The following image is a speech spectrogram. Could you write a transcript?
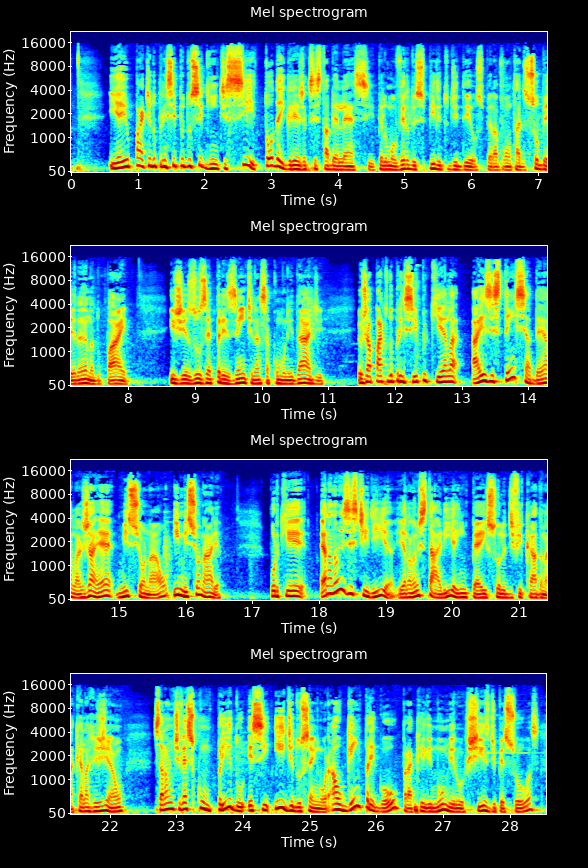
E aí eu parti do princípio do seguinte: se toda a igreja que se estabelece pelo mover do Espírito de Deus, pela vontade soberana do Pai, e Jesus é presente nessa comunidade, eu já parto do princípio que ela, a existência dela já é missional e missionária. Porque ela não existiria e ela não estaria em pé e solidificada naquela região se ela não tivesse cumprido esse id do Senhor. Alguém pregou para aquele número X de pessoas,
